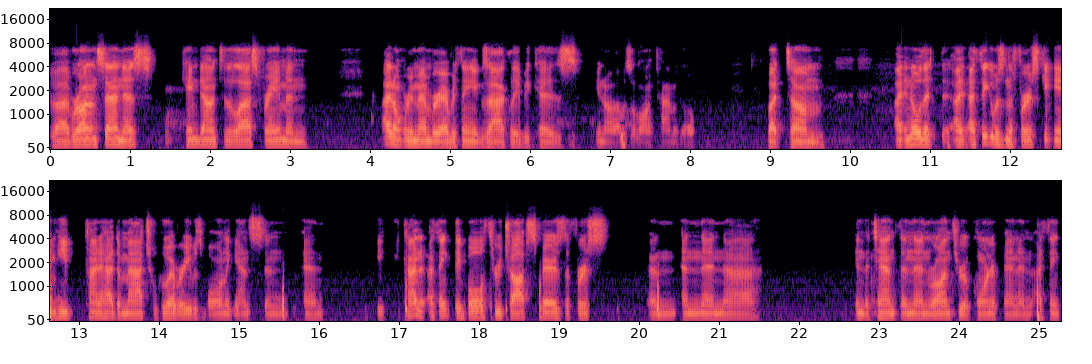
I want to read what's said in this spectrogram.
uh, Ron Sanchez came down to the last frame, and I don't remember everything exactly because you know that was a long time ago. But um, I know that I, I think it was in the first game he kind of had to match whoever he was bowling against, and and he, he kind of I think they both threw chop spares the first, and and then uh, in the tenth, and then Ron threw a corner pin, and I think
